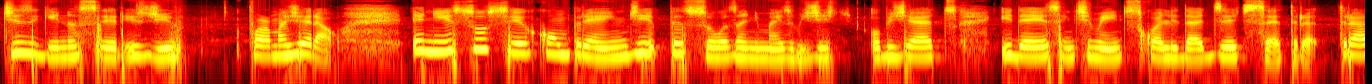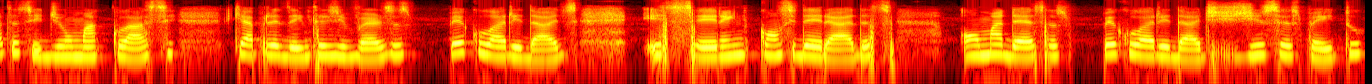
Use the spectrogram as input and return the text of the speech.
designa seres de forma geral. E nisso se compreende pessoas, animais, obje objetos, ideias, sentimentos, qualidades, etc. Trata-se de uma classe que apresenta diversas peculiaridades e serem consideradas uma dessas peculiaridades diz respeito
